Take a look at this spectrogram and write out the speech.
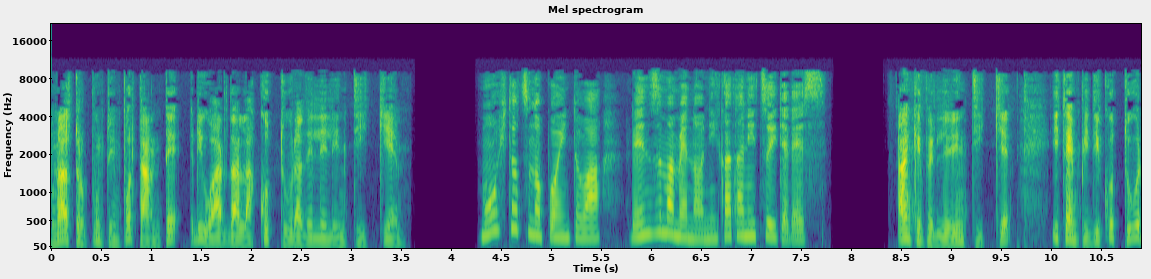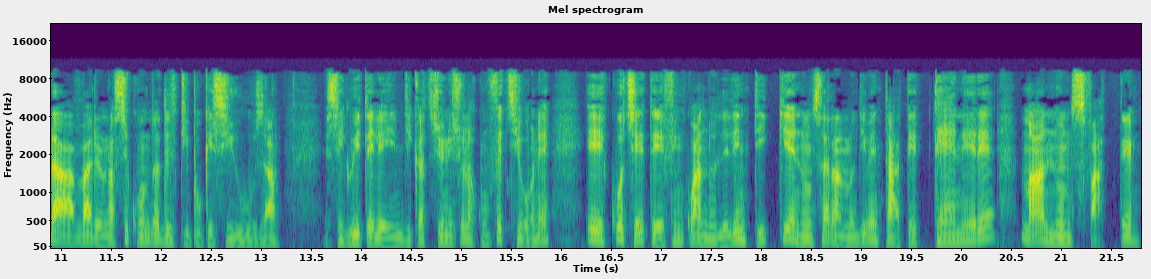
Un altro punto importante riguarda la cottura delle lenticchie. もう一つのポイントは、レンズ豆の煮方についてです。Anche per le lenticchie i tempi di cottura variano a seconda del tipo che si usa. Seguite le indicazioni sulla confezione e cuocete fin quando le lenticchie non saranno diventate tenere ma non sfatte.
